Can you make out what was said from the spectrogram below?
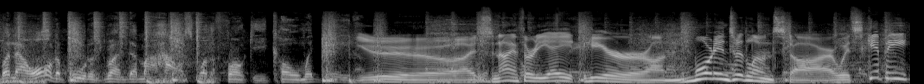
But now all the poodles run to my house for the funky Cold Medina. Yeah, it's 9:38 here on Mornings with Lone Star with Skippy.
